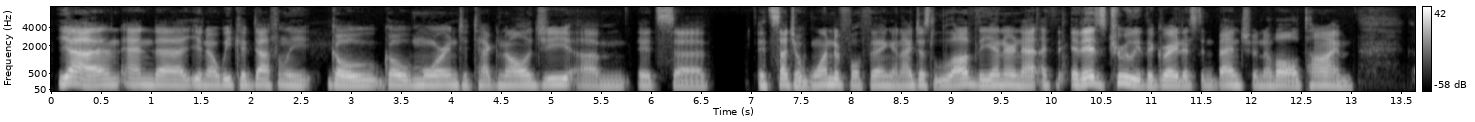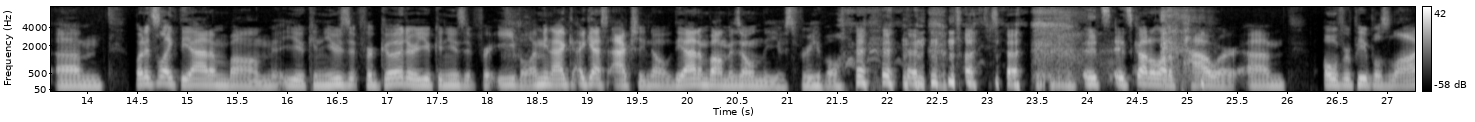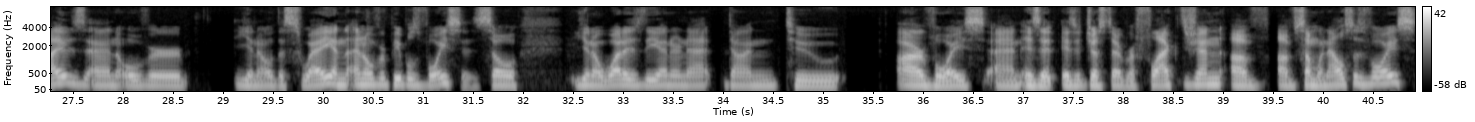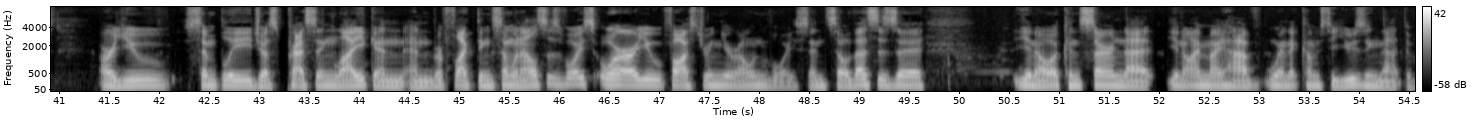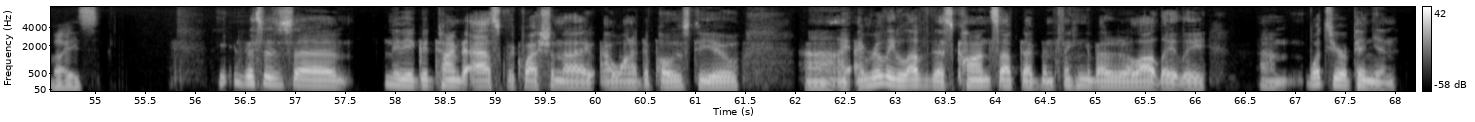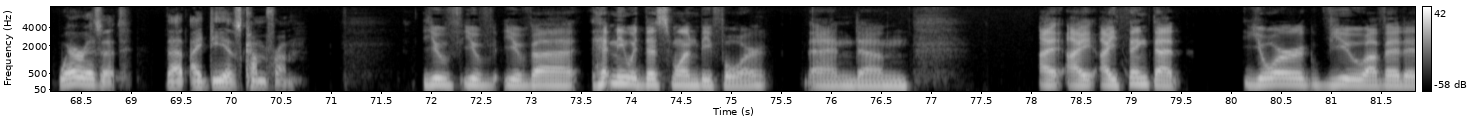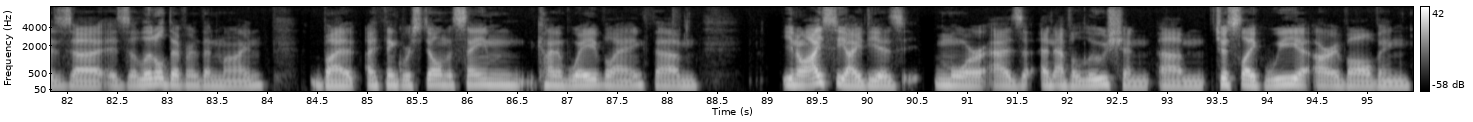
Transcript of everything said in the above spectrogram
yeah and and uh you know we could definitely go go more into technology. Um it's uh it's such a wonderful thing and i just love the internet. Th- it is truly the greatest invention of all time. Um but it's like the atom bomb. You can use it for good or you can use it for evil. I mean i, I guess actually no the atom bomb is only used for evil. But uh, it's it's got a lot of power um over people's lives and over you know the sway and and over people's voices. So you know what has the internet done to our voice? And is it is it just a reflection of of someone else's voice are you simply just pressing like and and reflecting someone else's voice or are you fostering your own voice and so this is a you know a concern that you know i might have when it comes to using that device This is uh, maybe a good time to ask the question that I, I wanted to pose to you. Uh, I, I, really love this concept. I've been thinking about it a lot lately. Um, what's your opinion? Where is it that ideas come from? You've you've you've uh, hit me with this one before, and um, I I I think that your view of it is uh, is a little different than mine, but I think we're still in the same kind of wavelength. Um, you know, I see ideas more as an evolution, um, just like we are evolving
